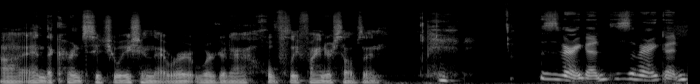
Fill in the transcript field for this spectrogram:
uh, and the current situation that we're we're gonna hopefully find ourselves in. This is very good. This is a very good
